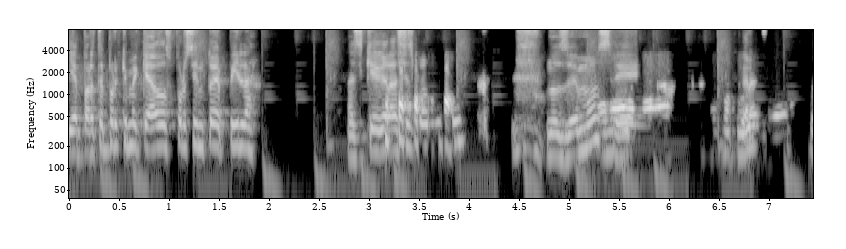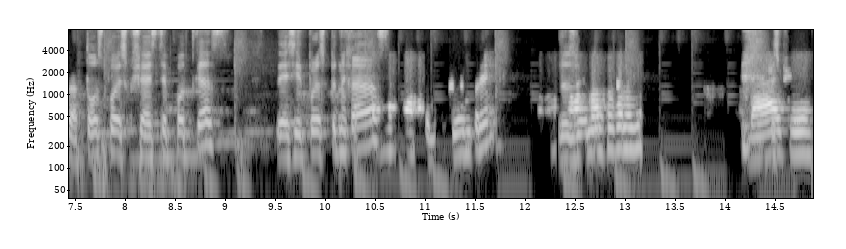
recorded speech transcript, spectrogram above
Y aparte porque me queda 2% de pila. Así que gracias, Pablito. Nos vemos. Eh, gracias a todos por escuchar este podcast. De decir puras pendejadas, como siempre. Nos vemos ¿Cuántos amigos? Bye,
